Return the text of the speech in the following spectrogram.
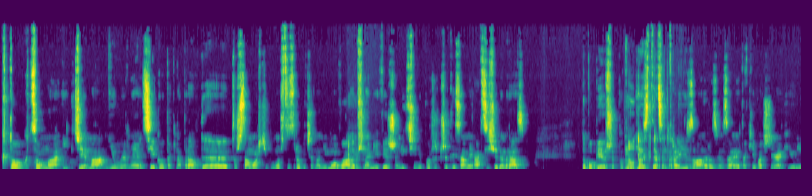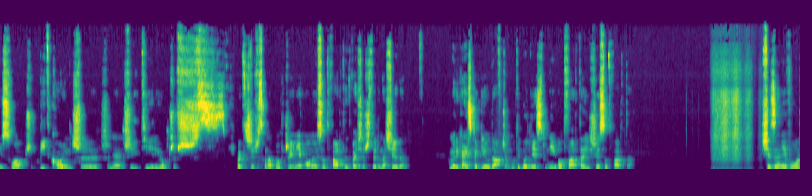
kto co ma i gdzie ma, nie ujawniając jego tak naprawdę tożsamości, bo możesz to zrobić anonimowo, ale mhm. przynajmniej wiesz, że nikt ci nie pożyczy tej samej akcji 7 razy. To po pierwsze. Po no drugie, no tak, zdecentralizowane tak, tak. rozwiązania takie właśnie jak Uniswap, czy Bitcoin, czy, czy, nie wiem, czy Ethereum, czy praktycznie wszystko na blockchainie, ono jest otwarte 24 na 7. Amerykańska giełda w ciągu tygodnia jest mniej otwarta niż jest otwarta. Siedzenie w, Wall,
